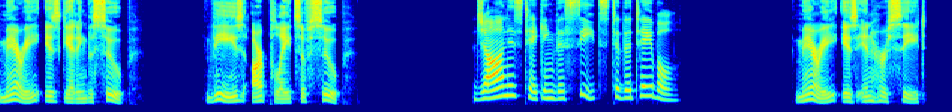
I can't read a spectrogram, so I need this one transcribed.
Mary is getting the soup. These are plates of soup. John is taking the seats to the table. Mary is in her seat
